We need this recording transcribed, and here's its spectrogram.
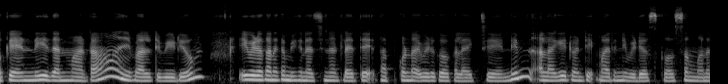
ఓకే అండి. ఇదనమాట ఇవాళ వీడియో. ఈ వీడియో కనుక మీకు నచ్చినట్లయితే తప్పకుండా వీడియోకి ఒక లైక్ చేయండి. అలాగే ఇటువంటి మరిన్ని వీడియోస్ కోసం కోసం మన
